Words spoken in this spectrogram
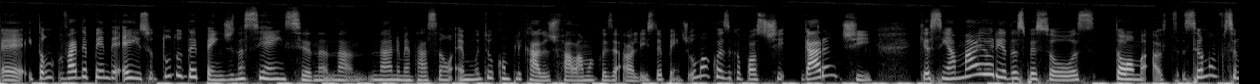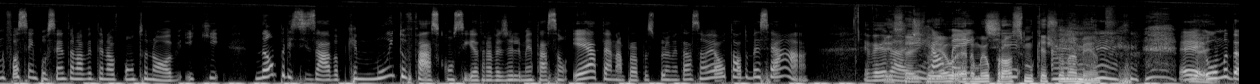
É, então, vai depender, é isso, tudo depende na ciência, na, na, na alimentação, é muito complicado de falar uma coisa, olha, isso depende. Uma coisa que eu posso te garantir, que assim, a maioria das pessoas toma, se, eu não, se não for 100%, é 99,9%, e que não precisava, porque é muito fácil conseguir através de alimentação e até na própria suplementação, é o tal do BCAA. É Isso verdade. aí foi eu- era o meu próximo questionamento. É, uma da,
